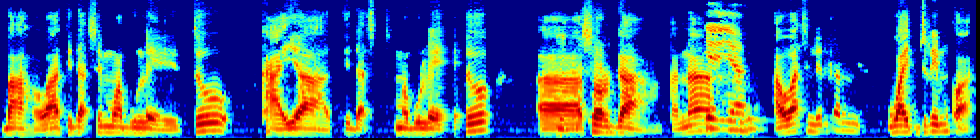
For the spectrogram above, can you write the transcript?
bahwa tidak semua bule itu kaya, tidak semua bule itu uh, surga. Karena Iya, iya. awak sendiri kan white dream kok,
